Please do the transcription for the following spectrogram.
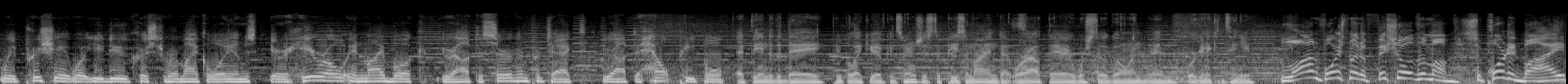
We appreciate what you do, Christopher Michael Williams. You're a hero in my book. You're out to serve and protect. You're out to help people. At the end of the day, people like you have concerns, just a peace of mind that we're out there, we're still going, and we're going to continue. Law Enforcement Official of the Month, supported by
